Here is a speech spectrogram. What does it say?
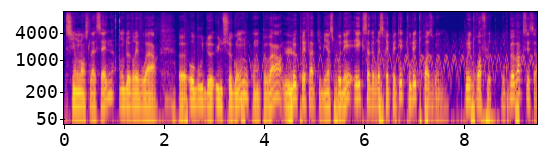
Si on lance la scène, on devrait voir euh, au bout d'une seconde, comme on peut voir, le préfab qui est bien spawné et que ça devrait se répéter tous les 3 secondes les trois flottes. Donc on peut voir que c'est ça.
